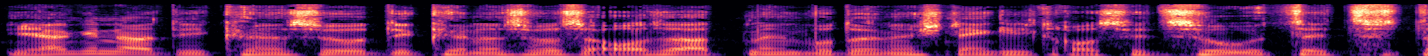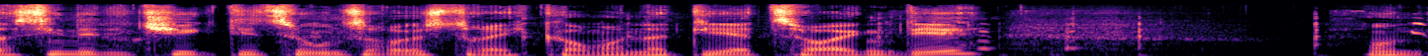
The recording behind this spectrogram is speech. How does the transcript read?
Ja, genau, die können so, die können sowas ausatmen, wo dann ein Stängel draus ist. So, das, das sind ja die Chick, die zu uns nach Österreich kommen. Ne? Die erzeugen die und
